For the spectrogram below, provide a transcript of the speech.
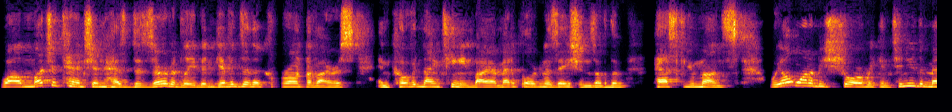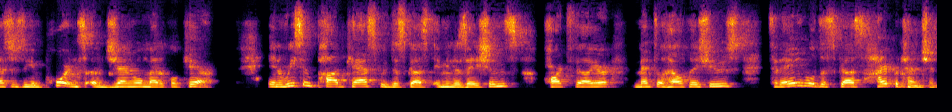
While much attention has deservedly been given to the coronavirus and COVID 19 by our medical organizations over the past few months, we all want to be sure we continue to message the importance of general medical care. In recent podcasts, we've discussed immunizations, heart failure, mental health issues. Today, we'll discuss hypertension.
